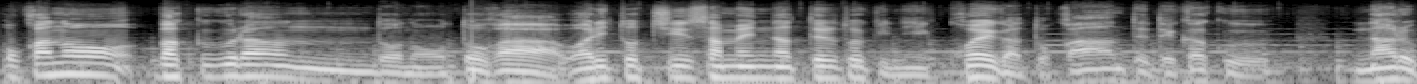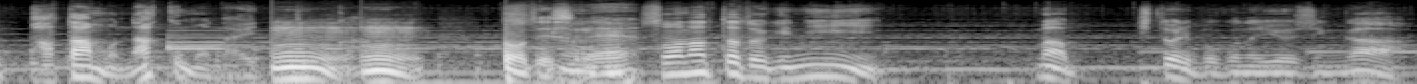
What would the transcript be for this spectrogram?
他のバックグラウンドの音が割と小さめになってる時に声がドカーンってでかくなるパターンもなくもないってうんいうか、うんそうですうん。ねそうなった時にまあ一人僕の友人が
